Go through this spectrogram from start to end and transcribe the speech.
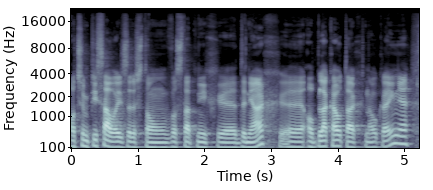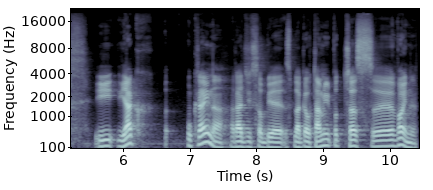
o czym pisałeś zresztą w ostatnich e, dniach, o blackoutach na Ukrainie i jak Ukraina radzi sobie z blackoutami podczas wojny.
